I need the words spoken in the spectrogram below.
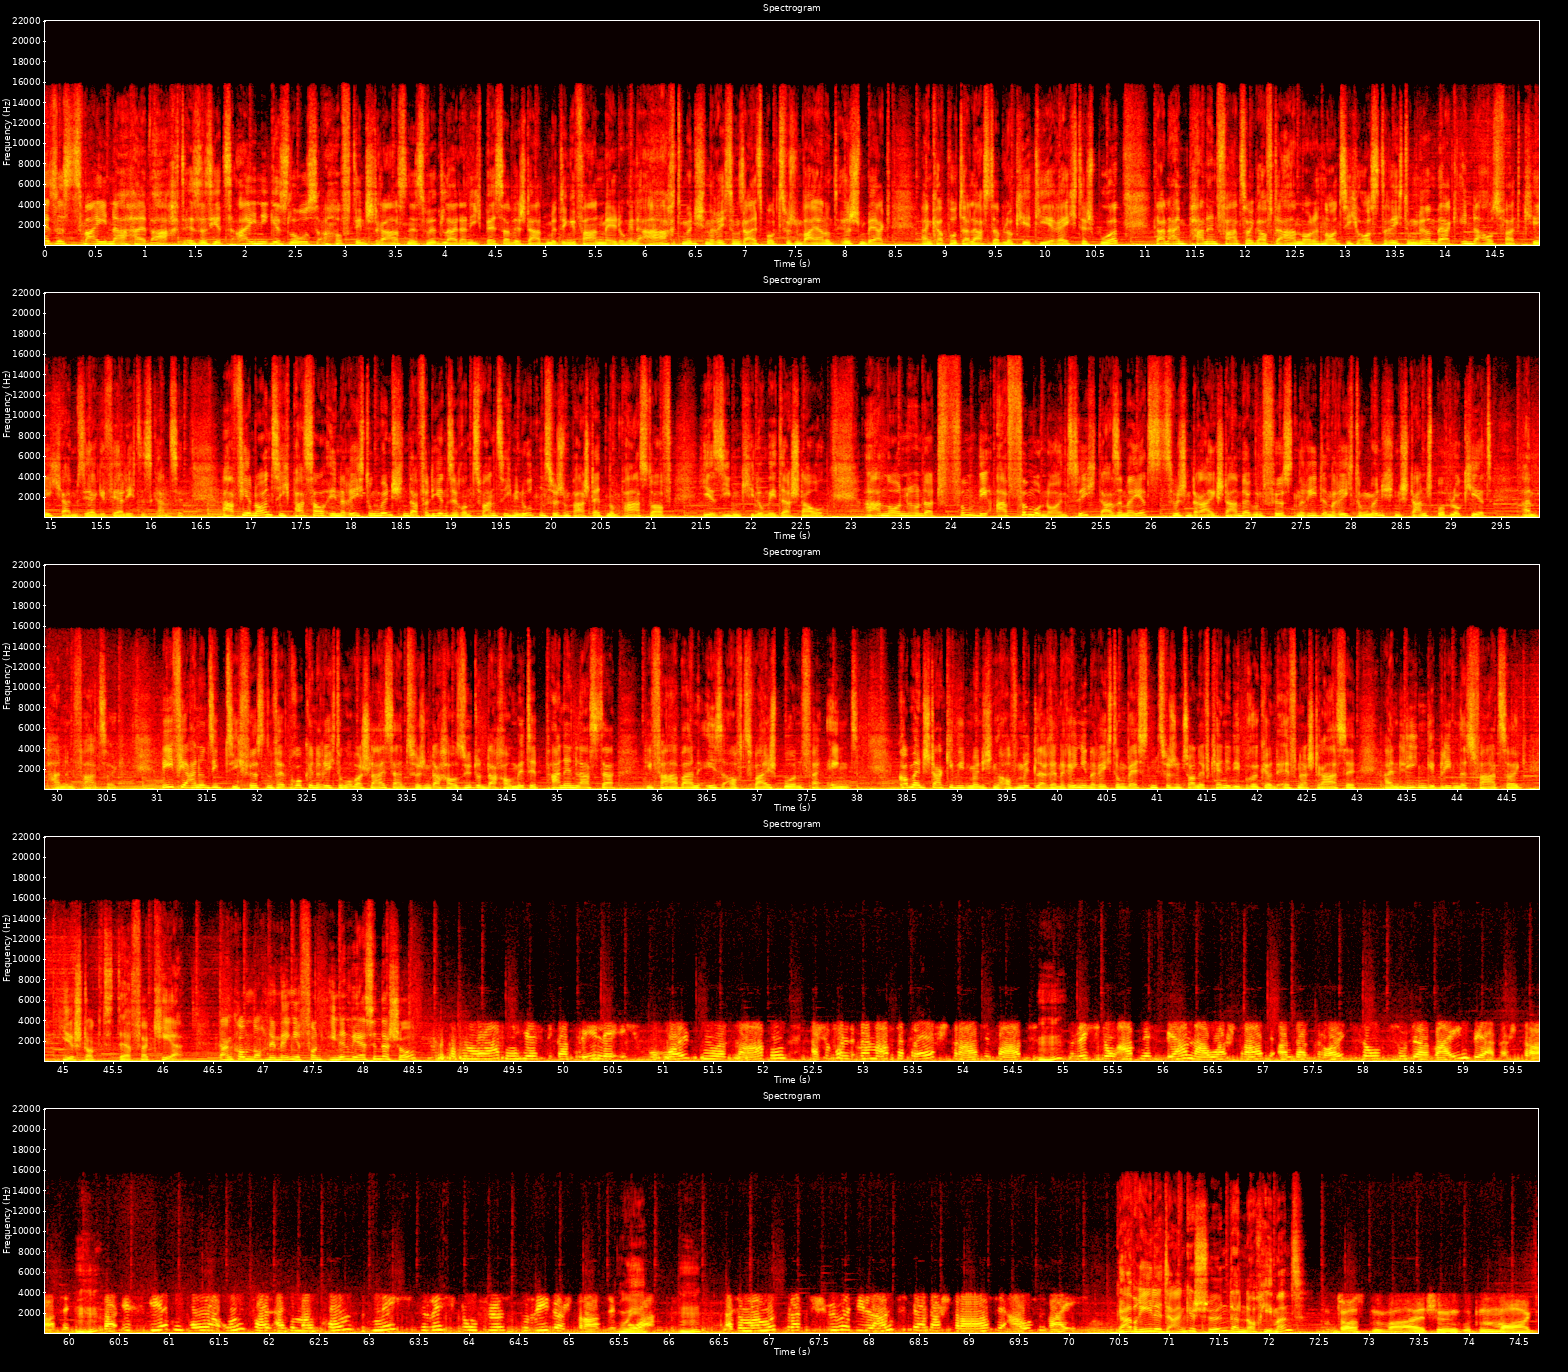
Es ist zwei nach halb acht. Es ist jetzt einiges los auf den Straßen. Es wird leider nicht besser. Wir starten mit den Gefahrenmeldungen. A8 München Richtung Salzburg zwischen Bayern und Irschenberg. Ein kaputter Laster blockiert die rechte Spur. Dann ein Pannenfahrzeug auf der A99 Ost Richtung Nürnberg in der Ausfahrt Kirchheim. Sehr gefährlich das Ganze. A94 Passau in Richtung München. Da verlieren Sie rund 20 Minuten zwischen Paarstetten und Parsdorf. Hier sieben Kilometer Stau. A905, nee, A95, da sind wir jetzt zwischen Dreieck Starnberg und Fürstenried in Richtung München. Standspur blockiert. Ein Pannenfahrzeug. B471 Fürstenfeldbruck in Richtung Oberschleißheim zwischen Dachau Süd und Dachau Mitte Pannenlaster. Die Fahrbahn ist auf zwei Spuren verengt. Kommen Stadtgebiet München auf mittleren Ring in Richtung Westen zwischen John F. Kennedy Brücke und Effner Straße. Ein liegen gebliebenes Fahrzeug. Hier stockt der Verkehr. Dann kommt noch eine Menge von Ihnen. Wer ist in der Show? Guten Morgen, hier ist die Gabriele. Ich wollte nur sagen, also von, wenn man auf der Gräfstraße fährt, Richtung Agnes-Bernauer Straße an der Kreuzung zu der Weinberger Straße, da ist irgendwo ein Unfall, also man kommt nicht Richtung Fürstenrieder Straße Oh vor. Also man muss praktisch über die Landsberger Straße ausweichen. Gabriele, Dankeschön. Dann noch jemand? Thorsten Wahl, schönen guten Morgen.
